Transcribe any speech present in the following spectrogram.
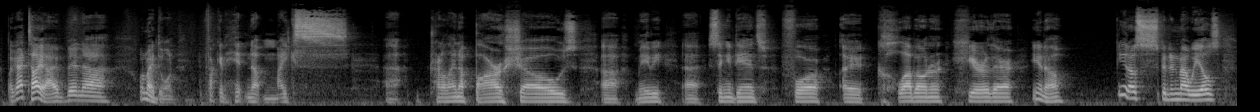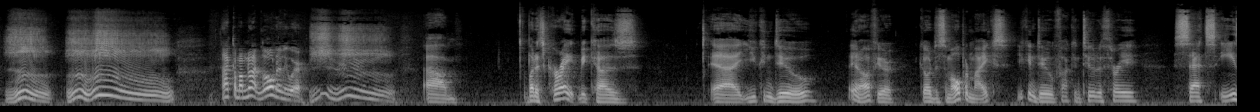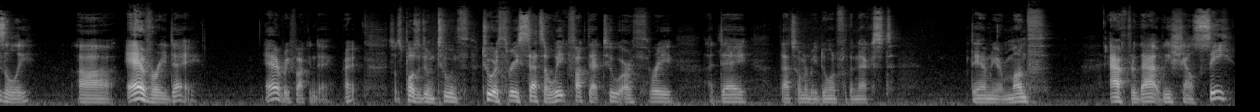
but I gotta tell you, I've been uh, what am I doing? Fucking hitting up mics, uh, trying to line up bar shows, uh, maybe uh, sing and dance for a club owner here or there. You know, you know, spinning my wheels. How come I'm not going anywhere? Um, but it's great because uh, you can do, you know, if you go to some open mics, you can do fucking two to three sets easily uh, every day, every fucking day, right? So as opposed to doing two and th- two or three sets a week, fuck that, two or three a day. That's what I'm gonna be doing for the next damn near month. After that, we shall see.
